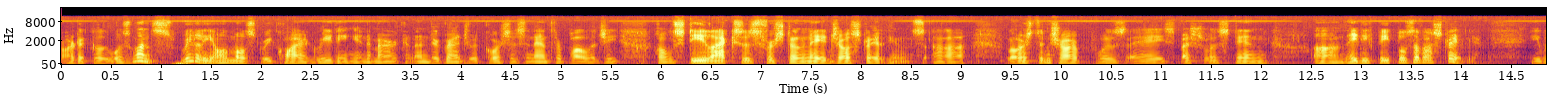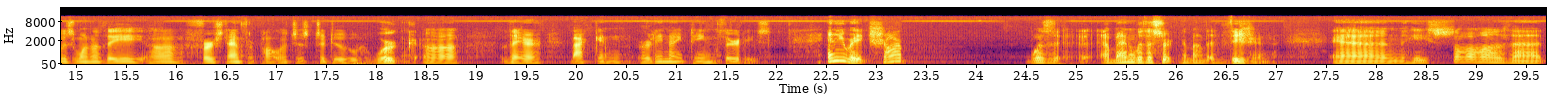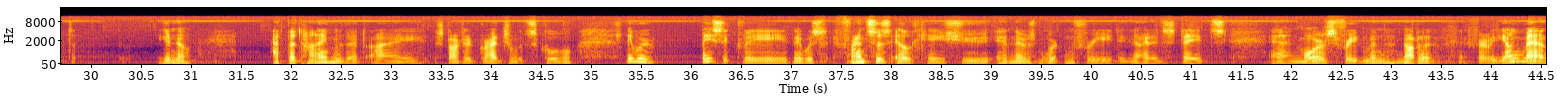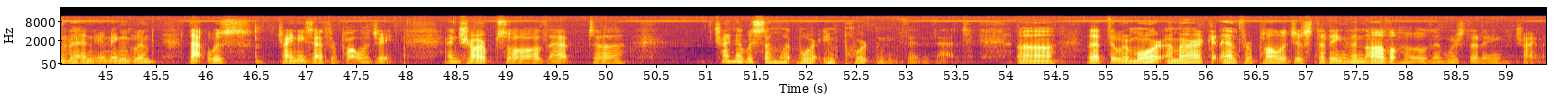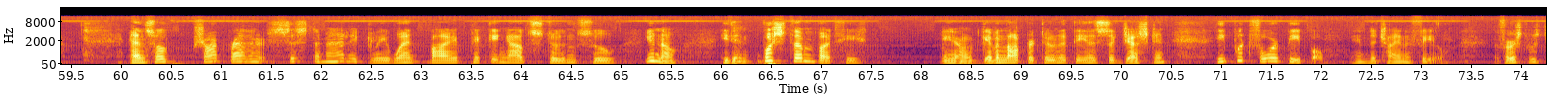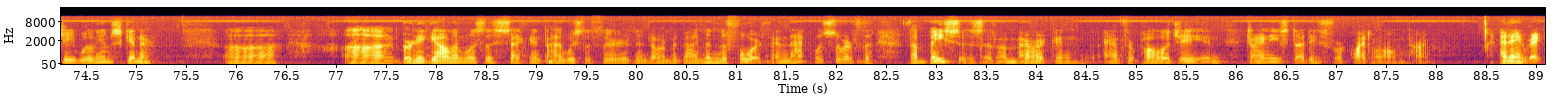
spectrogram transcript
article was once really almost required reading in American undergraduate courses in anthropology called Steel Axes for Stone Age Australians. Uh, Lauriston Sharp was a specialist in uh, native peoples of Australia. He was one of the uh, first anthropologists to do work uh, there back in early 1930s. any rate, Sharp was a, man with a certain amount of vision, and he saw that, you know, at the time that I started graduate school, they were basically, there was Francis L.K. Hsu and there was Morton Fried in the United States and Maurice Freedman, not a fairly young man then in England. That was Chinese anthropology. And Sharp saw that uh, China was somewhat more important than that. Uh, that there were more American anthropologists studying the Navajo than were studying China. And so Sharp rather systematically went by picking out students who, you know, he didn't push them, but he, you know, given opportunity and a suggestion, he put four people in the China field. The first was G. William Skinner. Uh, uh, Bernie Gallin was the second, I was the third, and Norma Diamond the fourth. And that was sort of the, the basis of American anthropology and Chinese studies for quite a long time. At any rate,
